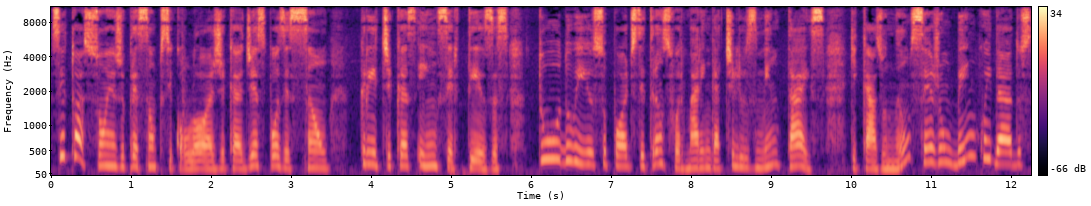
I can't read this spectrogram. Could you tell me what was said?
Situações de pressão psicológica, de exposição, críticas e incertezas. Tudo isso pode se transformar em gatilhos mentais, que, caso não sejam bem cuidados,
